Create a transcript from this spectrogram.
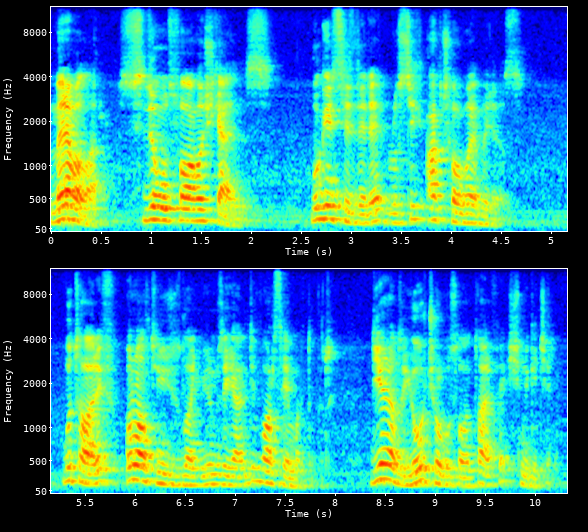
Merhabalar, Stüdyo Mutfağa hoş geldiniz. Bugün sizlere rustik ak çorba yapacağız. Bu tarif 16. yüzyıldan günümüze geldiği varsayılmaktadır. Diğer adı yoğurt çorbası olan tarife şimdi geçelim.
